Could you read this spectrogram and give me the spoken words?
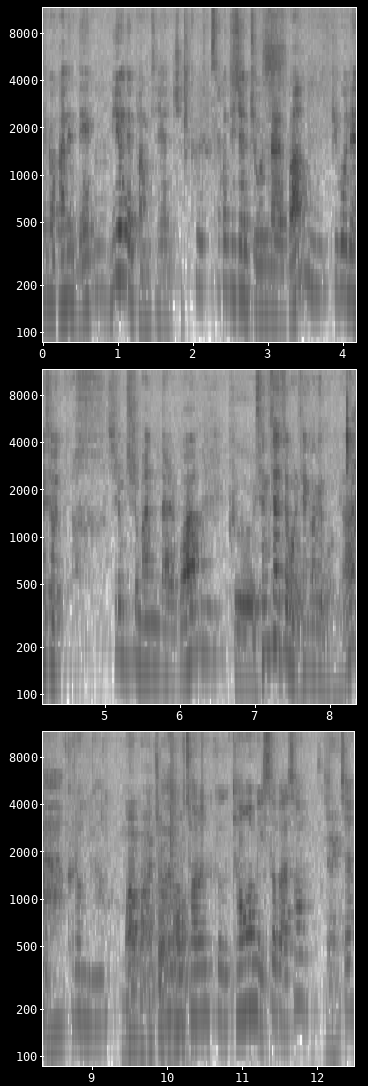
생각하는데 음. 위원회 방지해야죠. 그렇죠. 컨디션 좋은 날과 음, 피곤해서 아, 시름시름한 날과 음. 그 생산성을 생각해 보면 아 그럼요. 어마어마하죠. 아유, 저는 그 경험이 있어봐서 네. 진짜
